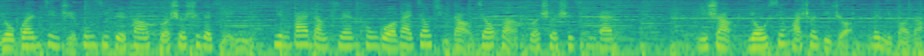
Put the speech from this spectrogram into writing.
有关禁止攻击对方核设施的协议，印巴当天通过外交渠道交换核设施清单。以上由新华社记者为你报道。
